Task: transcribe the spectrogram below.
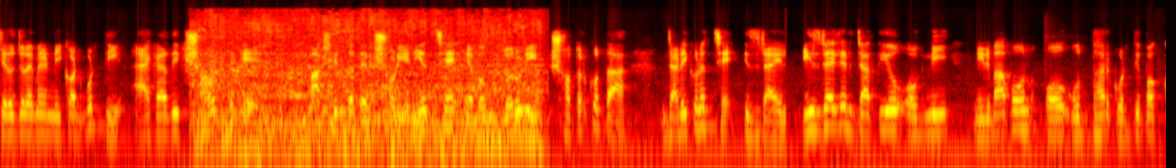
জেরুজালেমের নিকটবর্তী একাধিক শহর থেকে বাসিন্দাদের সরিয়ে নিয়েছে এবং জরুরি সতর্কতা জারি করেছে ইসরায়েল। ইসরায়েলের জাতীয় অগ্নি নির্বাপন ও উদ্ধার কর্তৃপক্ষ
